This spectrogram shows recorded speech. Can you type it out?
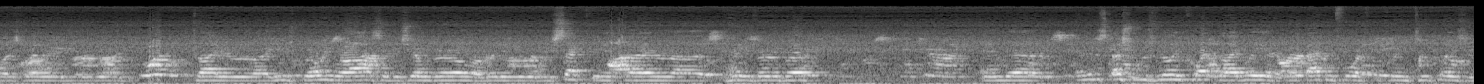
was whether you would try to uh, use growing rods of this young girl, or whether you would resect the entire uh, vertebra. And, uh, and the discussion was really quite lively, and it went back and forth between two places.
